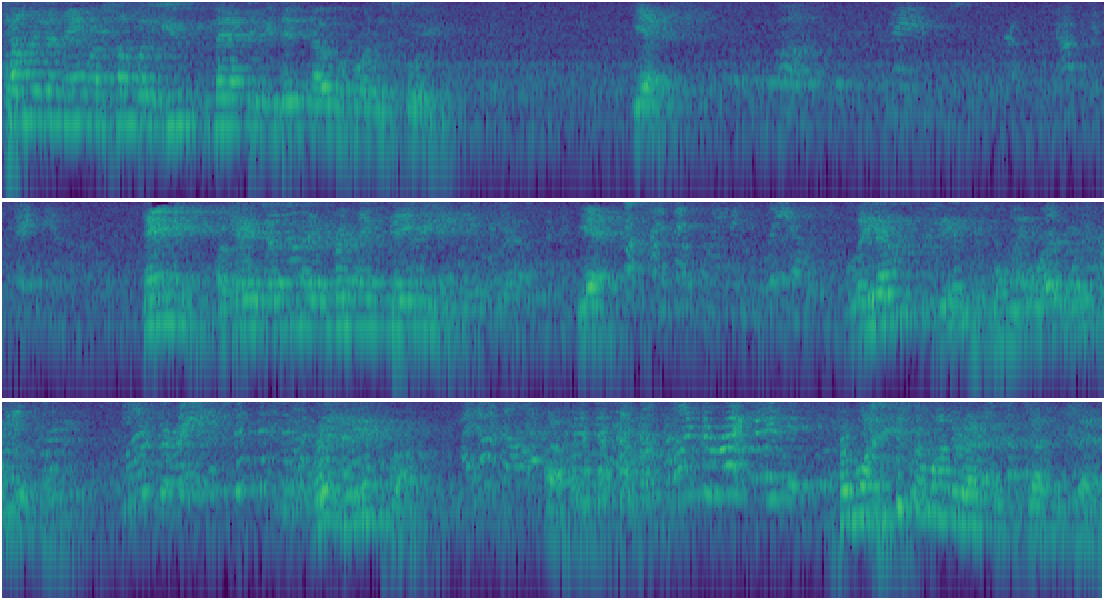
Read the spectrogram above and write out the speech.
tell me the name of somebody you've met that you didn't know before the school year? Yes. Oh, his name's not it's Damien. Damien. Okay, Justin had a friend named Damien. Yes. I met somebody named Leo. Liam? Liam's a cool name. Where, where's Liam from? What's great? Where's Liam from? I don't know. Oh, okay. One Direction. From one, he's from One Direction, Justin said.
